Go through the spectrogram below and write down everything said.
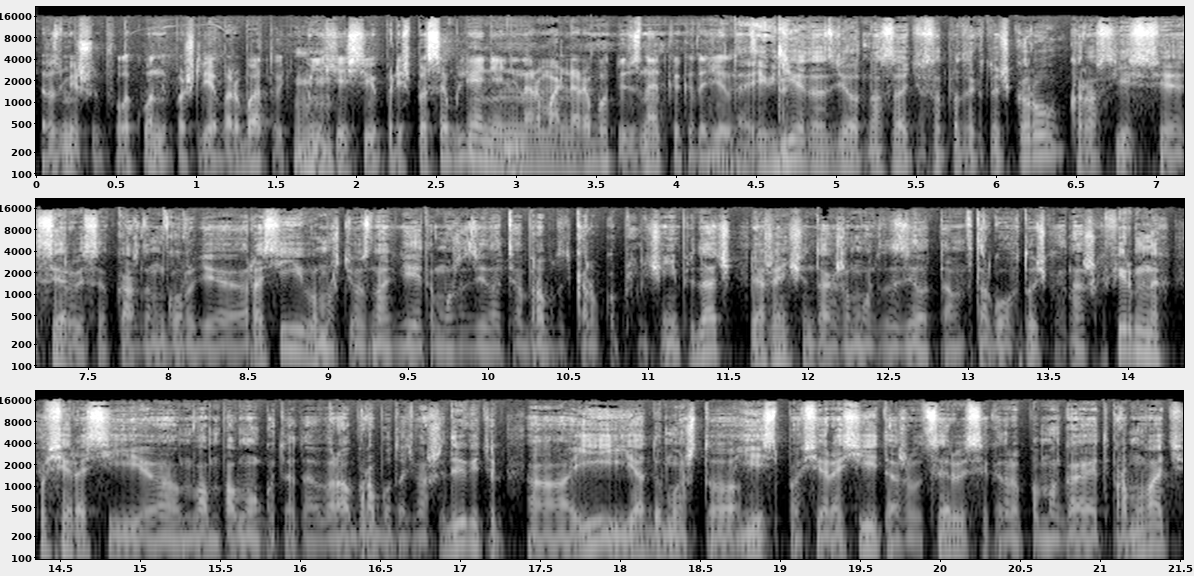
размешивают флаконы, пошли обрабатывать. У них есть и приспособления, они нормально работают, знают, как это Да, делается. и где это сделать на сайте suprotec.ru, как раз есть все сервисы в каждом городе России, вы можете узнать, где это можно сделать, обработать коробку подключения передач. Для женщин также можно это сделать там в торговых точках наших фирменных. По всей России э, вам помогут это обработать ваш двигатель. А, И я думаю, что есть по всей России даже вот сервисы, которые помогают промывать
